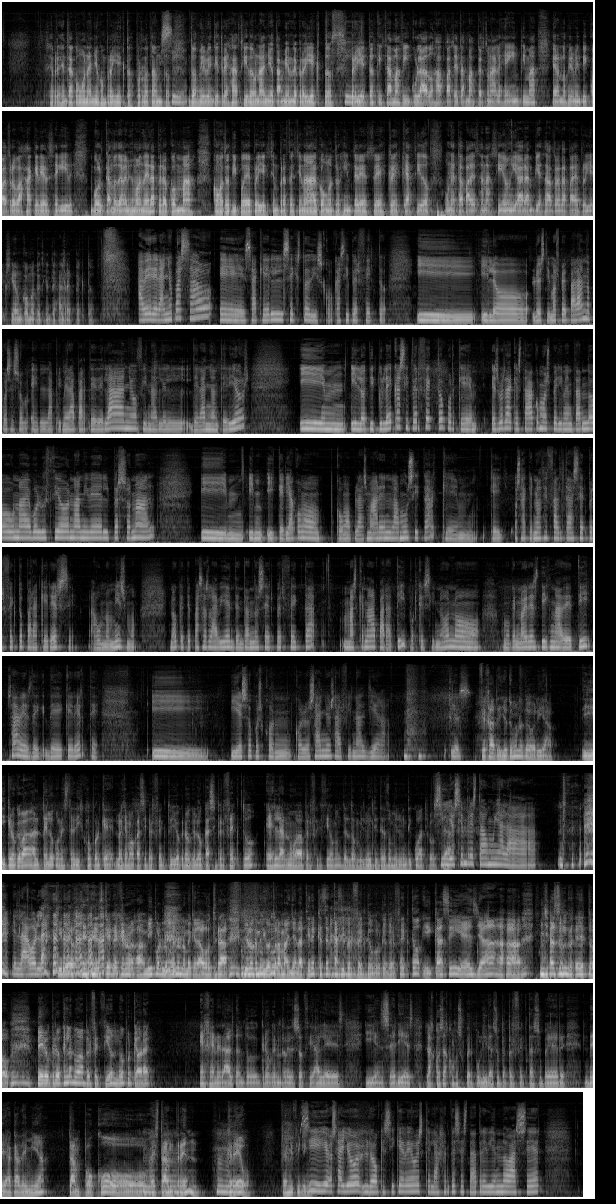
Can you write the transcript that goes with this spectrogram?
Se presenta como un año con proyectos, por lo tanto, Sí. 2023 ha sido un año también de proyectos, Sí. proyectos quizás más vinculados a facetas más personales e íntimas, y ahora en 2024 vas a querer seguir volcándote de la misma manera, pero con más, con otro tipo de proyección profesional, con otros intereses. ¿Crees que ha sido una etapa de sanación y ahora empieza otra etapa de proyección? ¿Cómo te sientes al respecto? A ver, el año pasado eh, saqué el sexto disco, casi perfecto, y, lo, lo estuvimos preparando, pues eso, en la primera parte del año, final del, del año anterior, y, lo titulé casi perfecto porque es verdad que estaba como experimentando una evolución a nivel personal y quería como, como plasmar en la música que, que, o sea, que no hace falta ser perfecto para quererse a uno mismo, ¿no? Que te pasas la vida intentando ser perfecta más que nada para ti, porque si no, no, como que no eres digna de ti, ¿sabes? De, de quererte. Y, y eso pues con, con los años al final llega. y es... Fíjate, yo tengo una teoría y creo que va al pelo con este disco porque lo has llamado casi perfecto. Yo creo que lo casi perfecto es la nueva perfección del 2023-2024. O Sí, sea, yo siempre he estado muy a la... en la ola. Creo, es que, es que no- a mí por lo menos no me queda otra. Yo lo que me digo todas las mañanas, tienes que ser casi perfecto, porque perfecto y casi es ya, ya es un reto. Pero creo que es la nueva perfección, ¿no? Porque ahora, en general, tanto creo que en redes sociales y en series, las cosas como súper pulidas, súper perfectas, súper de academia, tampoco No está en tren, creo. Es mi feeling. Sí, o sea, yo lo que sí que veo es que la gente se está atreviendo a ser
